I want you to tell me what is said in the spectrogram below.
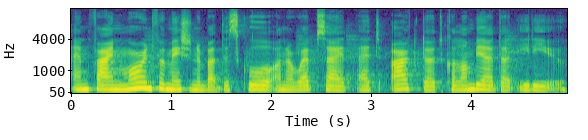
and find more information about the school on our website at arch.columbia.edu.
